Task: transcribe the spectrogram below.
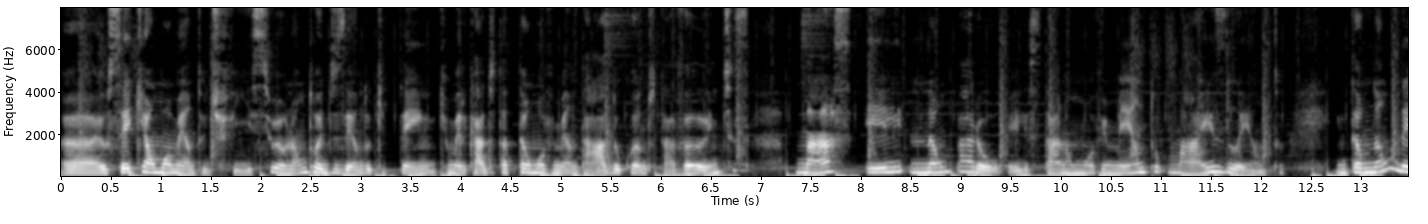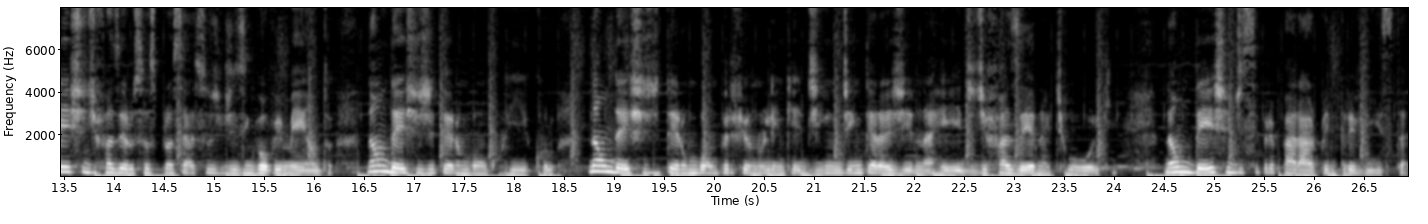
Uh, eu sei que é um momento difícil, eu não tô dizendo que tem que o mercado tá tão movimentado quanto estava antes, mas ele não parou, ele está num movimento mais lento. Então não deixe de fazer os seus processos de desenvolvimento, não deixe de ter um bom currículo, não deixe de ter um bom perfil no LinkedIn, de interagir na rede, de fazer network. Não deixe de se preparar para entrevista.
